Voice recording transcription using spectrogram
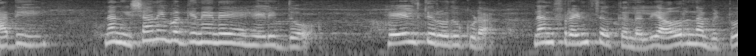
ಆದಿ, ನಾನು ಇಶಾನಿ ಬಗ್ಗೆನೇ ಹೇಳಿದ್ದು, ಹೇಳ್ತಿರೋದು ಕೂಡ. ನನ್ನ ಫ್ರೆಂಡ್ ಸರ್ಕಲಲ್ಲಿ ಅವ್ರನ್ನ ಬಿಟ್ಟು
